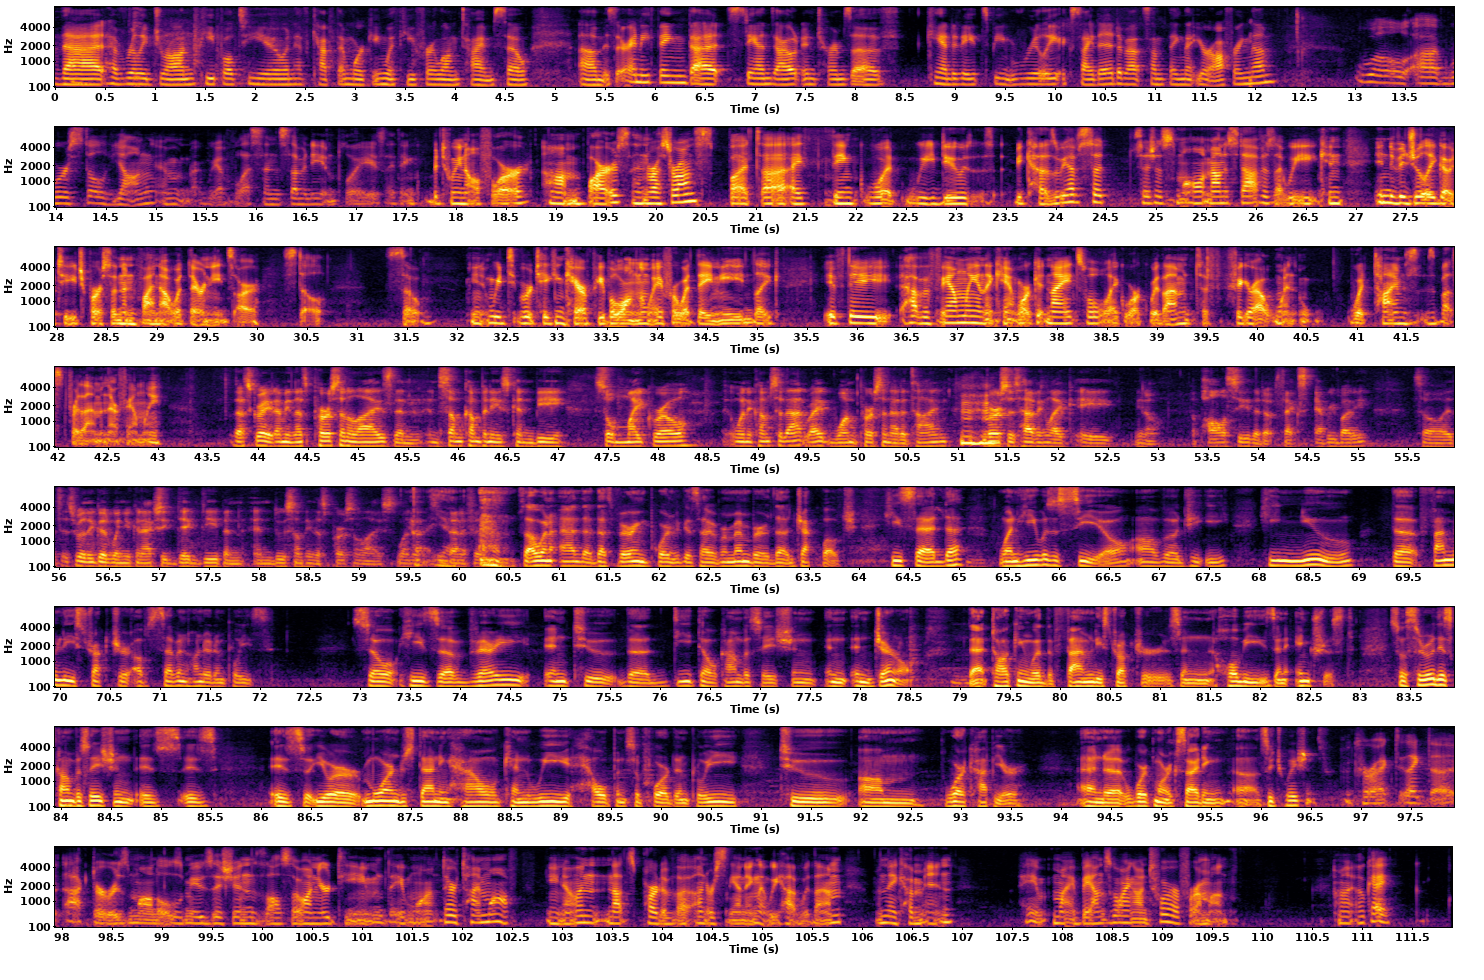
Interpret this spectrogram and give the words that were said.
that have really drawn people to you and have kept them working with you for a long time. So, um, is there anything that stands out in terms of candidates being really excited about something that you're offering them? Well, uh, we're still young and we have less than 70 employees, I think, between all four um, bars and restaurants. But uh, I think what we do is because we have such such a small amount of staff is that we can individually go to each person and find out what their needs are still. So, you know, we t- we're taking care of people along the way for what they need. Like, if they have a family and they can't work at nights, we'll like work with them to figure out when what times is best for them and their family. That's great. I mean, that's personalized, and, and some companies can be so micro when it comes to that, right? One person at a time mm-hmm. versus having like a you know a policy that affects everybody. So it's, it's really good when you can actually dig deep and, and do something that's personalized when it's yeah. benefits. So I want to add that that's very important because I remember that Jack Welch. He said when he was a CEO of uh, GE, he knew the family structure of 700 employees. So he's uh, very into the detailed conversation in, in general, that talking with the family structures and hobbies and interest. So through this conversation is is is you're more understanding how can we help and support the employee to um, work happier and uh, work more exciting uh, situations. Correct. Like the actors, models, musicians also on your team, they want their time off, you know, and that's part of the understanding that we have with them when they come in. Hey, my band's going on tour for a month. I'm like, okay,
